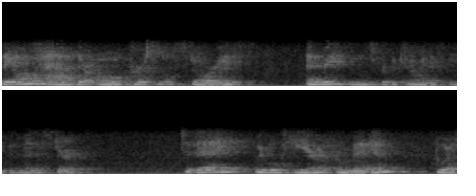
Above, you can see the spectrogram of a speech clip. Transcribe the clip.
They all have their own personal stories and reasons for becoming a Stephen minister. Today, we will hear from Megan, who has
